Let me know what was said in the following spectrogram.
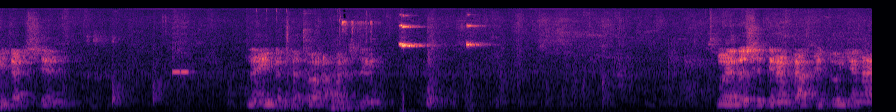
φύλαξε να είμαι θα τώρα μαζί. Μου έδωσε την αγάπη Του για να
